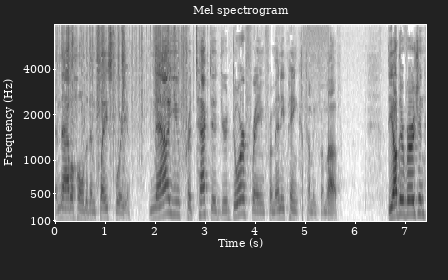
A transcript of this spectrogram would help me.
and that'll hold it in place for you. Now you've protected your door frame from any paint coming from above. The other version,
